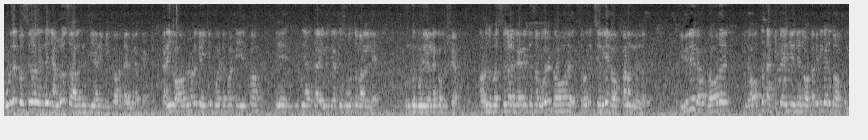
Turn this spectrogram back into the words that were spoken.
കൂടുതൽ ബസ്സുകൾ വരുന്നത് ഞങ്ങൾ സ്വാഗതം ചെയ്യാണ് ഈ പീക്ക് അവർ ടൈമിലൊക്കെ കാരണം ഈ ഓവർലോഡ് കയറ്റി പോയിട്ട് ഇപ്പോൾ ഇപ്പോൾ ഈ വിദ്യാ- വിദ്യാർത്ഥി സുഹൃത്ത് പറഞ്ഞില്ലേ കുണ്ടും കുഴികളുടെയൊക്കെ വിഷയം. അവിടുന്ന് ബസ്സുകൾ കയറിയിട്ട് സർ ഒരു ഡോറ് സർ ഒരു ചെറിയ ലോക്കാണ് അതിനുള്ളത്. ഇതിന് ഡോറ് ലോക്ക് തട്ടിക്കഴിഞ്ഞ് കഴിഞ്ഞാൽ അത് ഓട്ടോമാറ്റിക്കായിട്ട് തുറക്കും.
